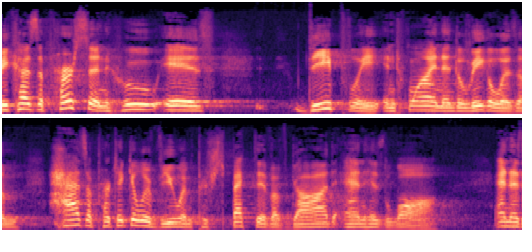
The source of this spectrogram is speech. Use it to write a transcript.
Because the person who is deeply entwined into legalism has a particular view and perspective of God and his law. And as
